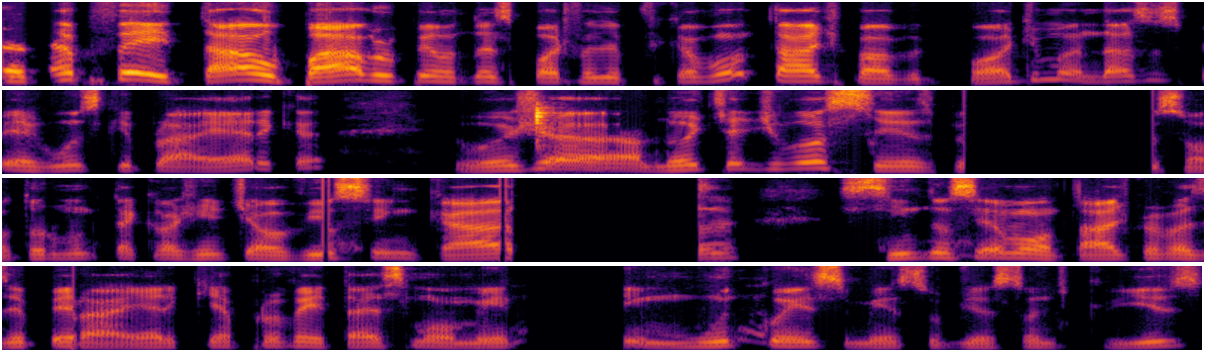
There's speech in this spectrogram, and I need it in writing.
Até aproveitar, o Pablo perguntando se pode fazer, fica à vontade, Pablo, pode mandar suas perguntas aqui para a Érica, hoje a noite é de vocês, pessoal. Todo mundo que está com a gente ao vivo, em casa, sintam-se à vontade para fazer pela Eric e aproveitar esse momento. Tem muito conhecimento sobre gestão de crise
